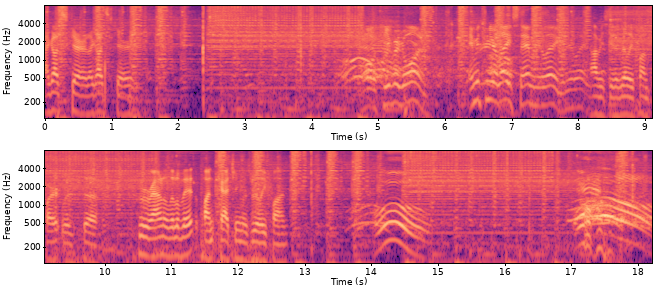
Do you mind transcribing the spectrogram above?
I got scared. I got scared. Oh, keep it going. In between your legs, Stam, in your leg, in your leg. Obviously, the really fun part was to screw around a little bit. The punt catching was really fun. Oh.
